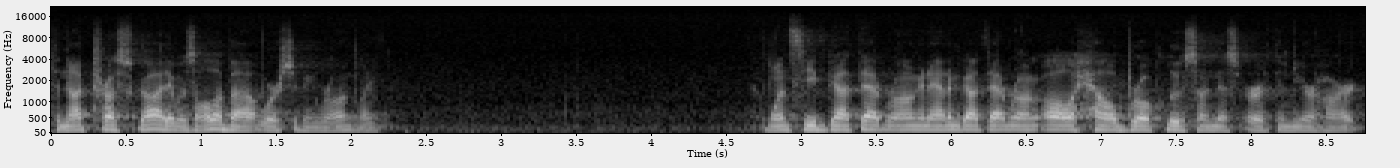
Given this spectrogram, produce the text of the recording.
to not trust God, it was all about worshiping wrongly. Once Eve got that wrong and Adam got that wrong, all hell broke loose on this earth in your heart.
